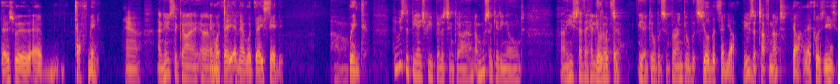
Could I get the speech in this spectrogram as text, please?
those were um, tough men. Yeah, and who's the guy? Um, and what they and what they said oh. went. Who was the BHP Billiton guy? I'm also getting old. Uh, he used to have the helicopter. Gilbertson. Yeah, Gilbertson, Brian Gilbertson. Gilbertson, yeah. He was a tough nut. Yeah, that was his.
